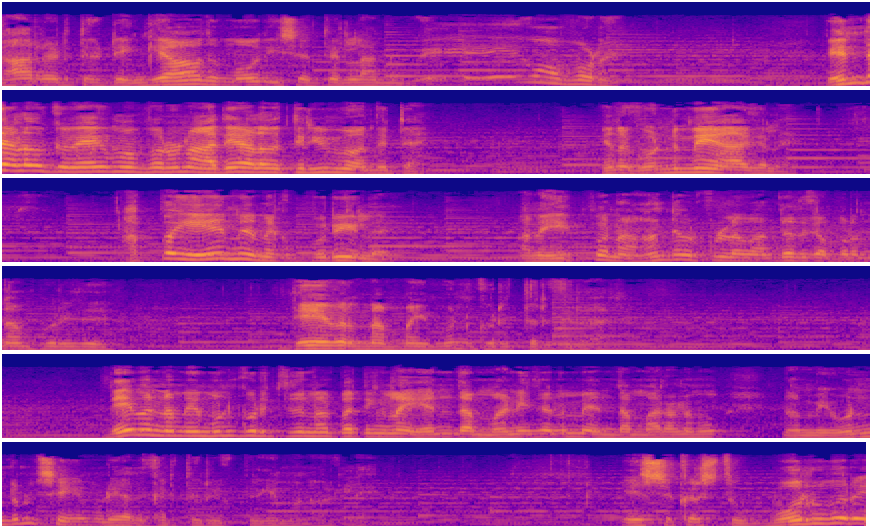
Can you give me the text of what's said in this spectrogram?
கார் எடுத்துக்கிட்டு எங்கேயாவது மோதி செத்துடலான்னு வேகமாக போனேன். எந்த அளவுக்கு வேகமாக போகிறோனோ அதே அளவு திரும்பி வந்துட்டேன். எனக்கு ஒன்றுமே ஆகலை. அப்போ ஏன்னு எனக்கு புரியல. ஆனால் இப்போ நான் ஆண்டவருக்குள்ளே வந்ததுக்கப்புறம் தான் புரியுது. தேவர் நம்மை முன் குறித்திருக்கிறார் தேவன் நம்மை முன்குறித்ததுனால் பார்த்தீங்களா? எந்த மனிதனும் எந்த மரணமும் நம்மை ஒன்றும் செய்ய முடியாத கருத்து பிரியமானவர்களே. இயேசு கிறிஸ்து ஒருவரே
